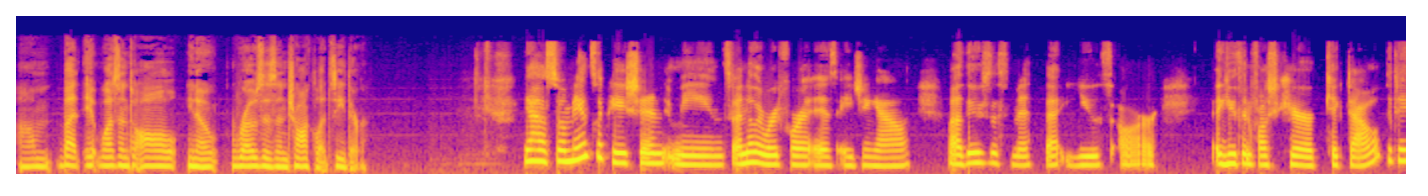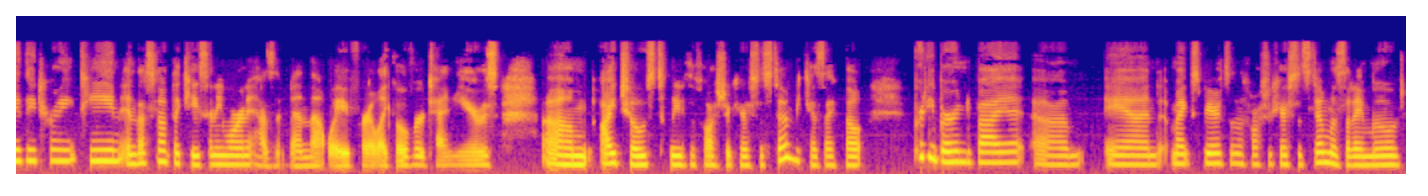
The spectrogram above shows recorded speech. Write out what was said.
Um, but it wasn't all you know roses and chocolates either. Yeah, so emancipation means another word for it is aging out. Uh, there's this myth that youth are youth in foster care are kicked out the day they turn 18, and that's not the case anymore, and it hasn't been that way for like over 10 years. Um, I chose to leave the foster care system because I felt pretty burned by it. Um, and my experience in the foster care system was that I moved,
